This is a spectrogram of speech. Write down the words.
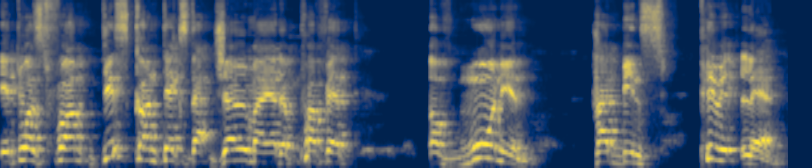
It was from this context that Jeremiah, the prophet of mourning, had been spirit led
